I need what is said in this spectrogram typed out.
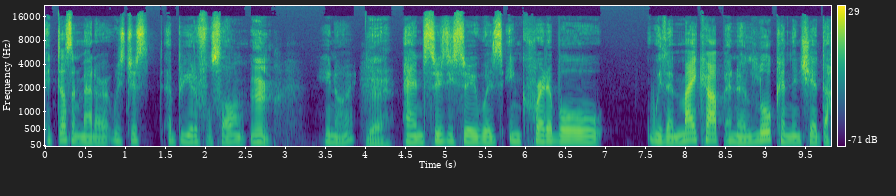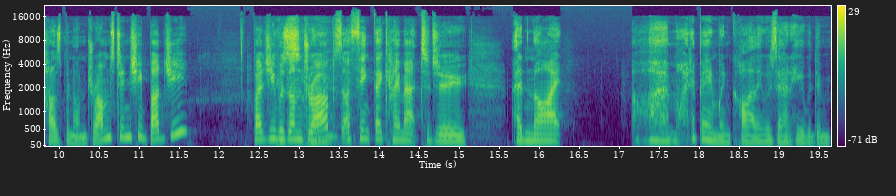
it doesn't matter. It was just a beautiful song, Mm. you know? Yeah. And Siouxsie Sioux was incredible with her makeup and her look. And then she had the husband on drums, didn't she? Budgie? Budgie was on so. drums. I think they came out to do a night. Oh, it might have been when Kylie was out here with the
